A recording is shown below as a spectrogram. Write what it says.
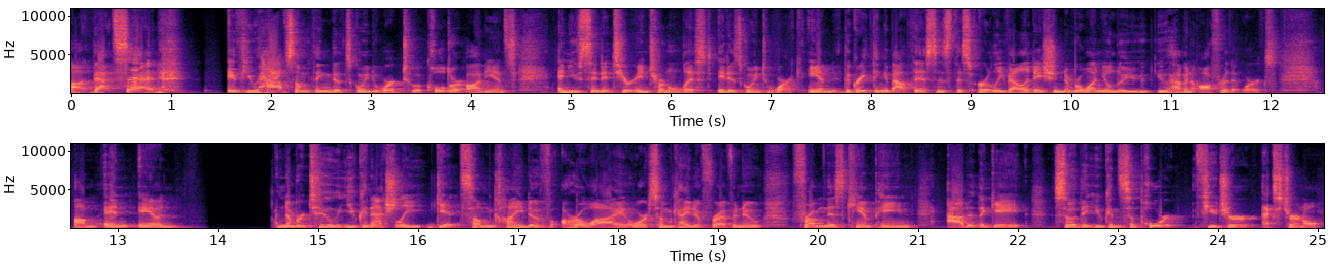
uh, that said if you have something that's going to work to a colder audience and you send it to your internal list, it is going to work. And the great thing about this is this early validation. Number one, you'll know you, you have an offer that works. Um, and, and Number two, you can actually get some kind of ROI or some kind of revenue from this campaign out of the gate so that you can support future external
